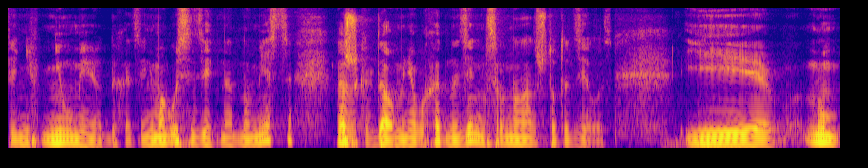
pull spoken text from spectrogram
я не, не умею отдыхать. Я не могу сидеть на одном месте, даже когда у меня выходной день, все равно надо что-то делать. И, ну,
